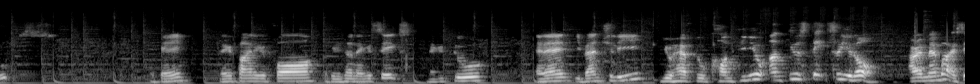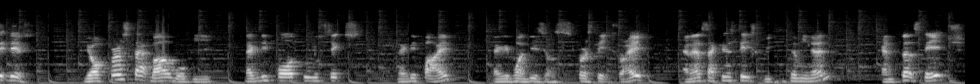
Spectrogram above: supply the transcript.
oops. Okay, negative 5, negative 4, okay, this one, negative 6, negative 2. And then eventually, you have to continue until stage 3, you know. I remember I said this. Your first step uh, will be negative 4, 2, 6, negative 5, negative 1. This is your first stage, right? And then second stage be determinant. And third stage,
